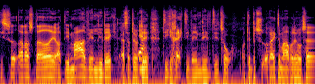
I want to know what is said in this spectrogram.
de sidder der stadig, og de er meget vældigt, ikke? Altså, det er jo Ja. det, de er rigtig vældige, de to. Og det betyder rigtig meget på det hotel.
